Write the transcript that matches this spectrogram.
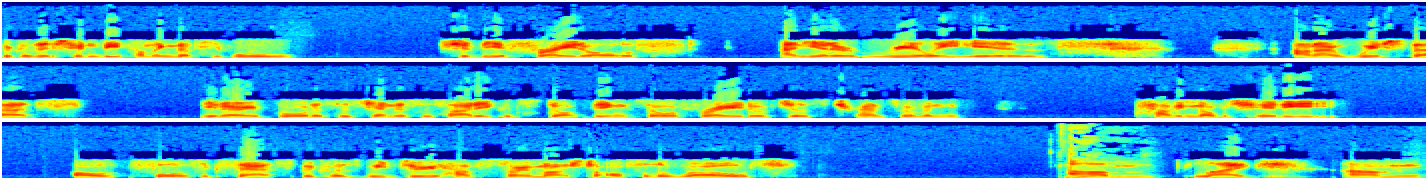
because it shouldn't be something that people should be afraid of, and yet it really is. And I wish that, you know, broader cisgender society could stop being so afraid of just trans women having an opportunity for success because we do have so much to offer the world. Um, like um,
